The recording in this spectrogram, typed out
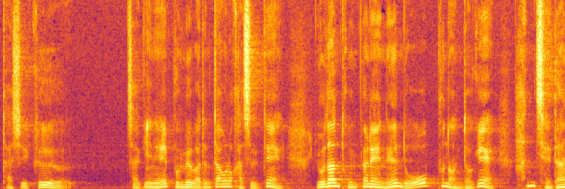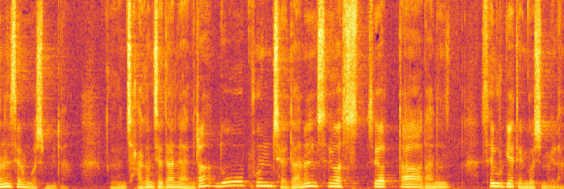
다시 그 자기네 분배받은 땅으로 갔을 때 요단 동편에 있는 높은 언덕에 한 재단을 세운 것입니다. 그 작은 재단이 아니라 높은 재단을 세웠, 세웠다라는 세우게 된 것입니다.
